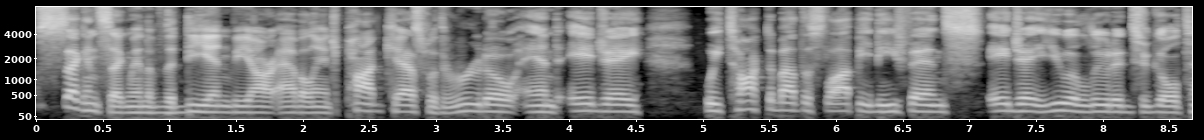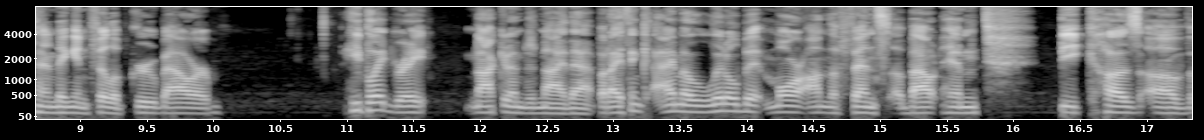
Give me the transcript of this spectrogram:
Second segment of the DNVR Avalanche podcast with Rudo and AJ. We talked about the sloppy defense. AJ, you alluded to goaltending and Philip Grubauer. He played great. Not going to deny that, but I think I'm a little bit more on the fence about him because of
